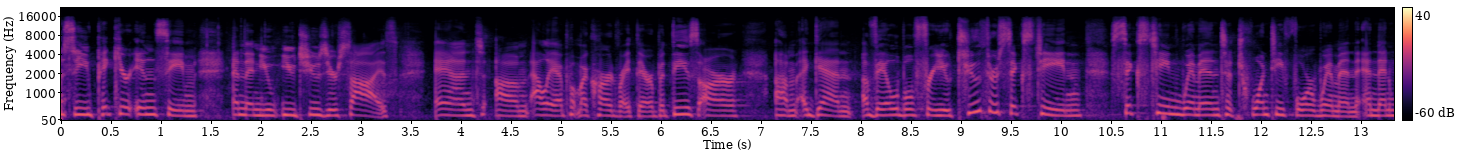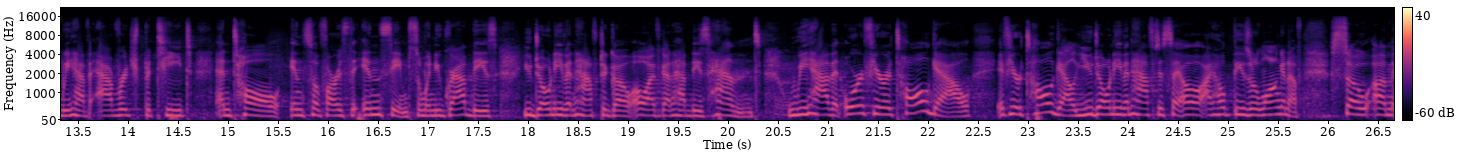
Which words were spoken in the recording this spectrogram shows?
So you pick your inseam and then you, you choose your size. And um, Ali, I put my card right there, but these are, um, again, available for you, two through 16, 16 women to 24 women. And then we have average, petite, and tall insofar as the inseam. So when you grab these, you don't even have to go, oh, I've got to have these hemmed. We have it. Or if you're a tall gal, if you're a tall gal, you don't even have to say, oh, I hope these are long enough. So um,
